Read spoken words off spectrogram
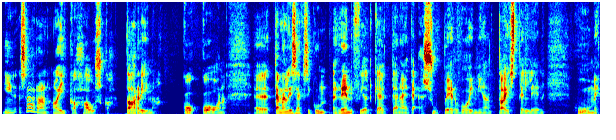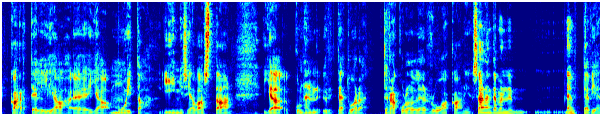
niin saadaan aika hauska tarina kokoon. Tämän lisäksi, kun Renfield käyttää näitä supervoimia taistelleen huumekartellia ja muita ihmisiä vastaan, ja kun hän yrittää tuoda Drakulalle ruokaa, niin saadaan tämmöinen näyttäviä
